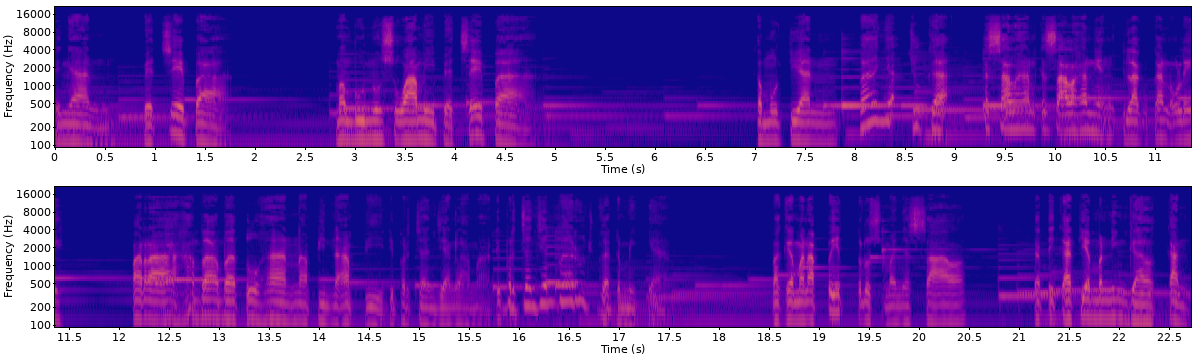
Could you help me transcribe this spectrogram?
dengan Betseba, membunuh suami Betseba. Kemudian banyak juga kesalahan-kesalahan yang dilakukan oleh para hamba-hamba Tuhan, nabi-nabi di perjanjian lama. Di perjanjian baru juga demikian. Bagaimana Petrus menyesal ketika dia meninggalkan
